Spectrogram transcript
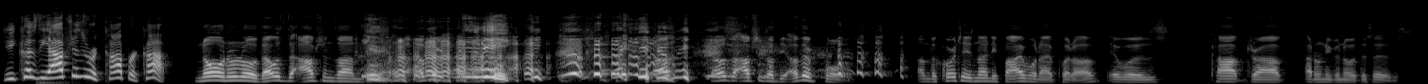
Because the options were cop or cop. No, no, no. That was the options on, on the other. What do you poll. mean? what do you That, mean? that was the options on the other poll. On the Cortez ninety five one I put up, it was cop drop. I don't even know what this is.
